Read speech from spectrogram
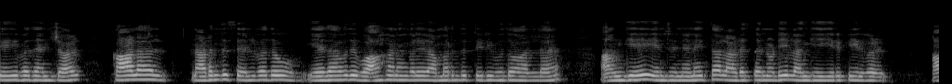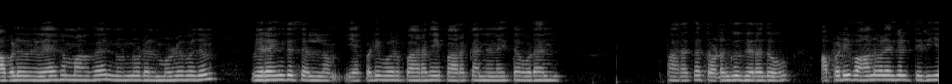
தெரிவதென்றால் காலால் நடந்து செல்வதோ ஏதாவது வாகனங்களில் அமர்ந்து திரிவதோ அல்ல. அங்கே என்று நினைத்தால் அடுத்த நொடியில் அங்கே இருப்பீர்கள். அவ்வளவு வேகமாக நுண்ணுடல் முழுவதும் விரைந்து செல்லும். எப்படி ஒரு பறவை பறக்க நினைத்தவுடன் பறக்க தொடங்குகிறதோ அப்படி வானுலகில் திரிய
